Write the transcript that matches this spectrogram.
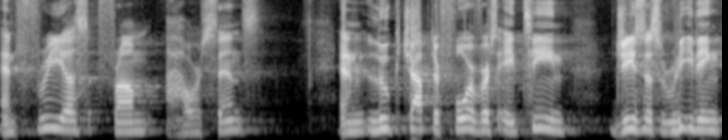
and free us from our sins. In Luke chapter 4, verse 18, Jesus reading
